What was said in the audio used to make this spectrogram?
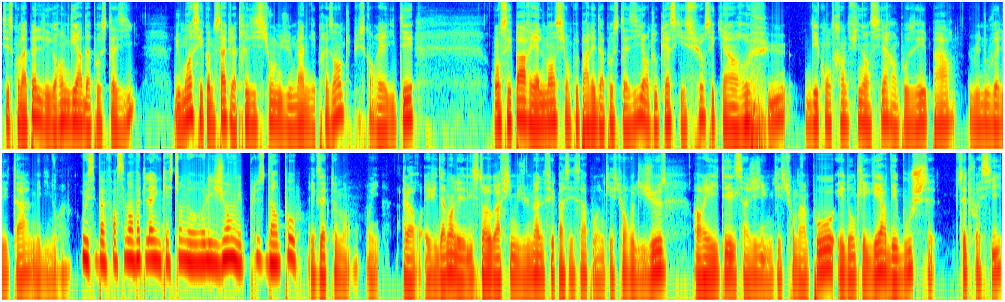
C'est ce qu'on appelle les grandes guerres d'apostasie. Du moins, c'est comme ça que la tradition musulmane les présente, puisqu'en réalité, on ne sait pas réellement si on peut parler d'apostasie. En tout cas, ce qui est sûr, c'est qu'il y a un refus des contraintes financières imposées par le nouvel État médinois. Oui, c'est pas forcément en fait là une question de religion, mais plus d'impôts. Exactement, oui. Alors évidemment, l'historiographie musulmane fait passer ça pour une question religieuse. En réalité, il s'agit d'une question d'impôts, et donc les guerres débouchent cette fois-ci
